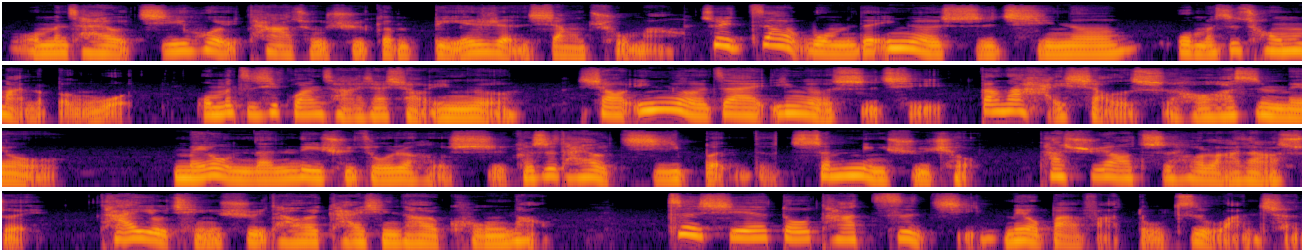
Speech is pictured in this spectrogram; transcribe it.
我们才有机会踏出去跟别人相处嘛。所以在我们的婴儿时期呢，我们是充满了本我。我们仔细观察一下小婴儿，小婴儿在婴儿时期，当他还小的时候，他是没有没有能力去做任何事，可是他有基本的生命需求，他需要吃喝拉撒睡，他有情绪，他会开心，他会哭闹。这些都他自己没有办法独自完成，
